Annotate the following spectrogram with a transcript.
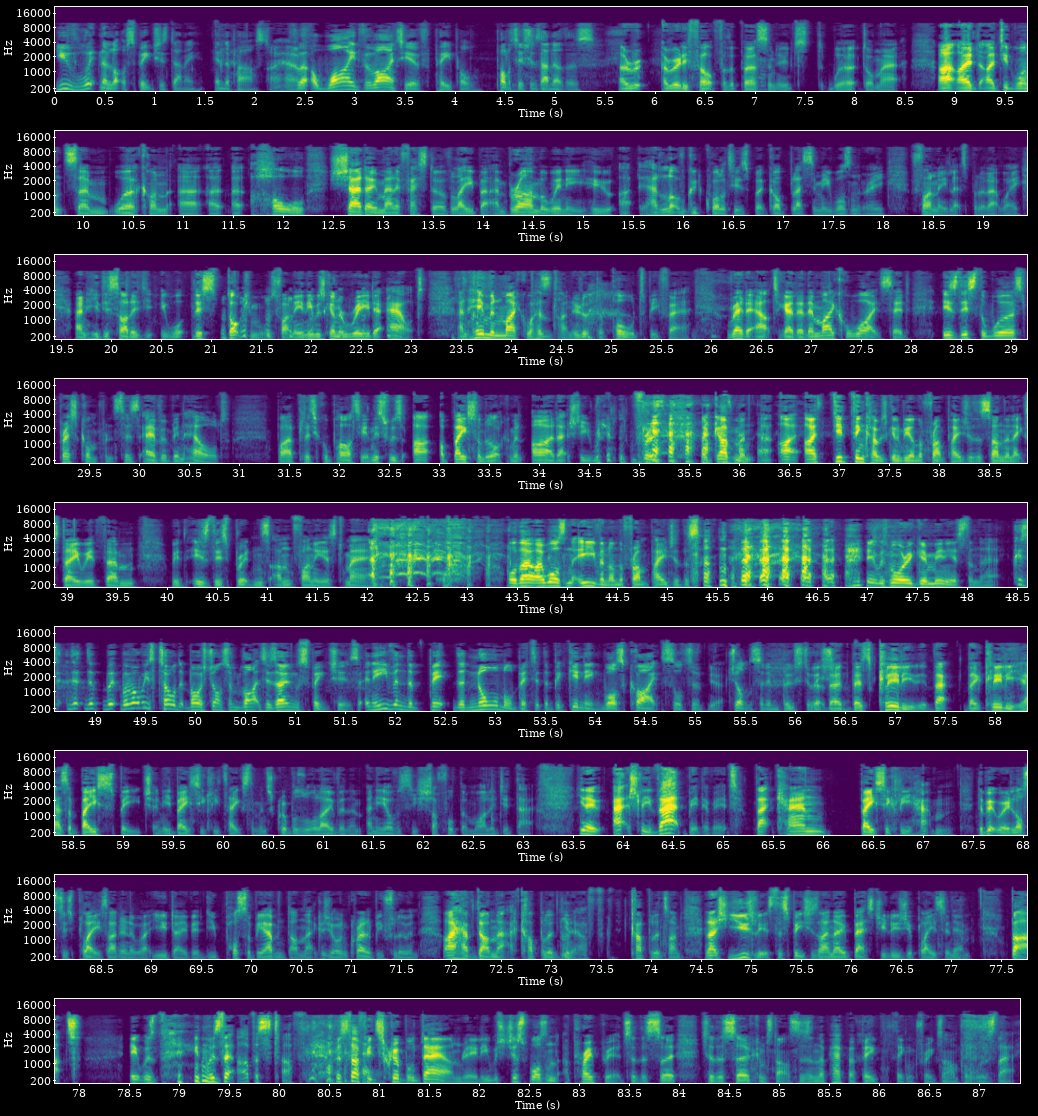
You've written a lot of speeches, Danny, in the past. I have. For a wide variety of people, politicians and others. I, re- I really felt for the person who'd worked on that. I, I, I did once um, work on a, a, a whole shadow manifesto of Labour, and Brian Mawhinney, who uh, had a lot of good qualities, but God bless him, he wasn't very funny, let's put it that way. And he decided it, this document was funny, and he was going to read it out. And him and Michael Heseltine, who looked appalled, to be fair, read it out together. Then Michael White said, Is this the worst press conference that's ever been held? By a political party, and this was uh, based on a document I had actually written for a, a government. Uh, I, I did think I was going to be on the front page of the Sun the next day with um, with "Is this Britain's unfunniest man?" Although I wasn't even on the front page of the Sun, it was more ignominious than that. Because we're always told that Boris Johnson writes his own speeches, and even the bit, the normal bit at the beginning, was quite sort of Yeah. Johnson and boosterish. There, there's clearly that they clearly he has a base speech and he basically takes them and scribbles all over them and he obviously shuffled them while he did that. You know, actually that bit of it that can basically happen. The bit where he lost his place, I don't know about you, David. You possibly haven't done that because you're incredibly fluent. I have done that a couple of you know a f- couple of times, and actually usually it's the speeches I know best you lose your place in them. But it was it was the other stuff, the stuff he'd scribbled down, really, which just wasn't appropriate to the to the circumstances. And the Peppa Pig thing, for example, was that.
